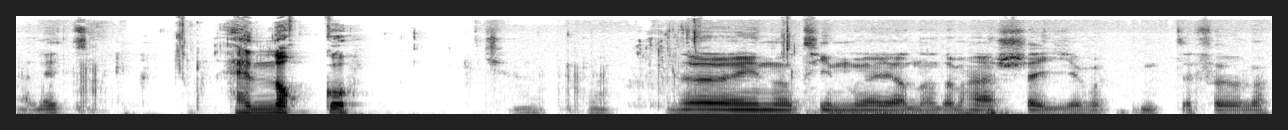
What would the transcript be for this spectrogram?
Härligt. En Nocco. Nu är jag inne och timrar igen och de här tjejer var inte fula.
